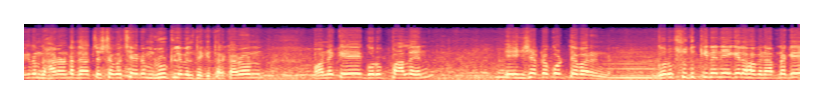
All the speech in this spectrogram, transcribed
একদম ধারণাটা দেওয়ার চেষ্টা করছি একদম রুট লেভেল থেকে। তার কারণ অনেকে গরু পালেন এই হিসাবটা করতে পারেন না। গরু শুধু কিনে নিয়ে গেলে হবে না। আপনাকে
